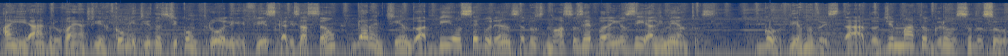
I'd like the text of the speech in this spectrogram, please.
A Iagro vai agir com medidas de controle e fiscalização, garantindo a biossegurança dos nossos rebanhos e alimentos. Governo do Estado de Mato Grosso do Sul.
